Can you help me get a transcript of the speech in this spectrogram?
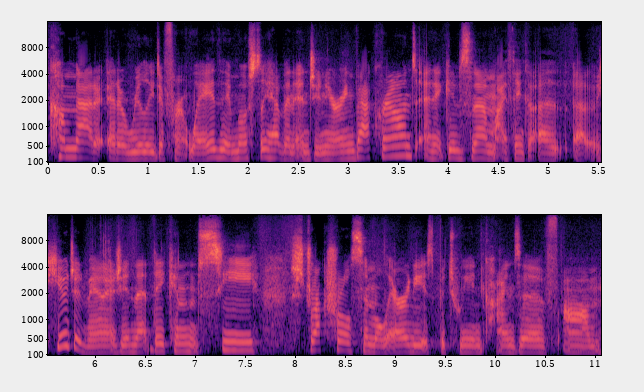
come at it at a really different way. They mostly have an engineering background, and it gives them, I think, a, a, huge advantage in that they can see structural similarities between kinds of um,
